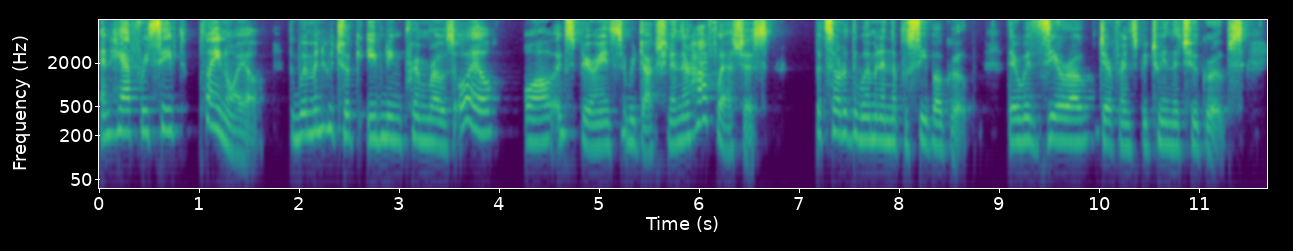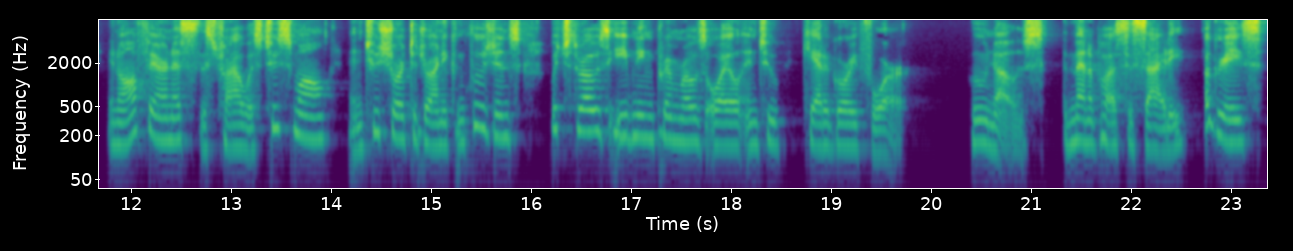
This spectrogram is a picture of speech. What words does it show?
and half received plain oil. The women who took evening primrose oil all experienced a reduction in their hot flashes, but so did the women in the placebo group. There was zero difference between the two groups. In all fairness, this trial was too small and too short to draw any conclusions, which throws evening primrose oil into category four. Who knows? The Menopause Society agrees.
